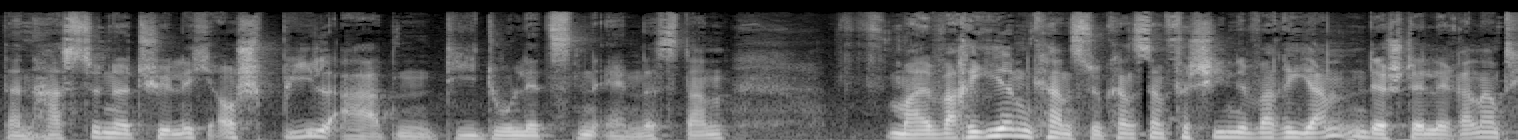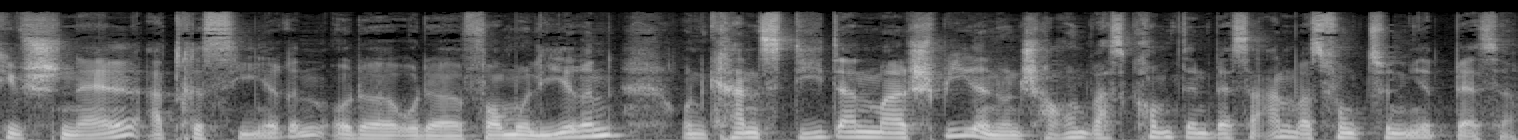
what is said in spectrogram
dann hast du natürlich auch Spielarten, die du letzten Endes dann mal variieren kannst. Du kannst dann verschiedene Varianten der Stelle relativ schnell adressieren oder, oder formulieren und kannst die dann mal spielen und schauen, was kommt denn besser an, was funktioniert besser.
